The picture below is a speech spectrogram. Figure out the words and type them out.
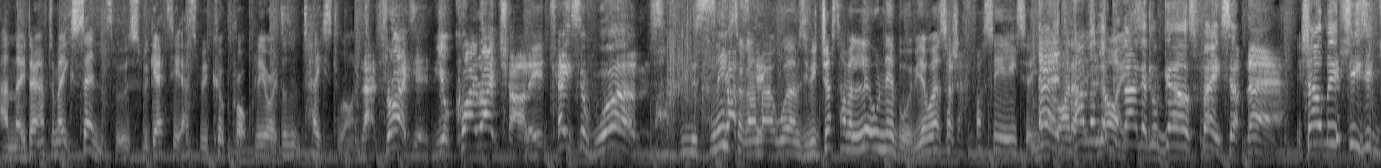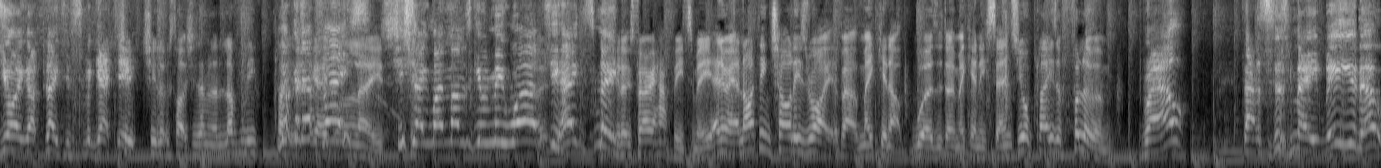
and they don't have to make sense. But with spaghetti, it has to be cooked properly or it doesn't taste right. That's right. it- You're quite right, Charlie. It tastes of worms. Oh, Please talking Disgusting. about worms. If you just have a little nibble, if you weren't such a fussy eater, you'd Ed, find out have a look nice. at that little girl's face up there. Tell me if she's enjoying her plate of spaghetti. she looks like she's having a lovely plate Look of at her spaghetti face. bolognese. She's She- saying my mum's giving me worms. She hates me. She looks very happy to me. Anyway, and I think Charlie's right about making up words that don't make any sense. Your plays are full of them. Well, that's as maybe, you know.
